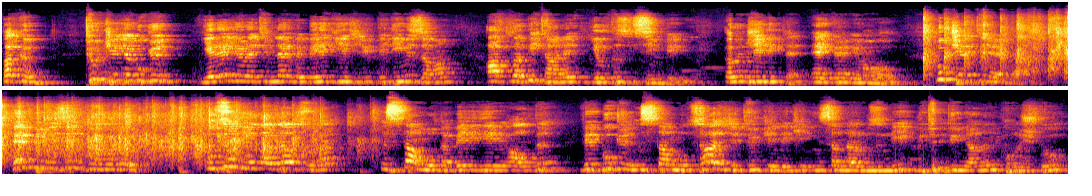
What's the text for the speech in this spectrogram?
Bakın Türkiye'de bugün yerel yönetimler ve belediyecilik dediğimiz zaman akla bir tane yıldız isim geliyor. Öncelikle Ekrem İmamoğlu. Bu kentin evladı. Hepimizin gururu. Uzun yıllardan sonra İstanbul'da belediyeyi aldı ve bugün İstanbul sadece Türkiye'deki insanlarımızın değil bütün dünyanın konuştuğu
